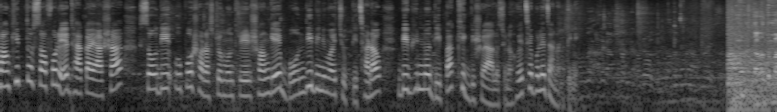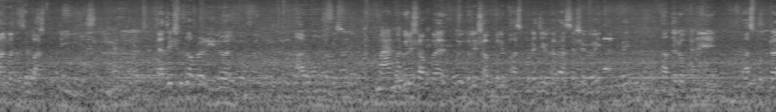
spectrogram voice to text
সংক্ষিপ্ত সফরে ঢাকায় আসা সৌদি উপ স্বরাষ্ট্রমন্ত্রীর সঙ্গে বন্দি বিনিময় চুক্তি ছাড়াও বিভিন্ন দ্বিপাক্ষিক বিষয়ে আলোচনা হয়েছে বলে জানান তিনি। তারা তো বাংলাদেশের পাসপোর্ট নিয়ে গিয়েছে। কাজে শুধু আমরা রিনিউয়াল করব আর অন্য কিছু ওইগুলি সব, ওইগুলি সবগুলি পাসপোর্টে যেভাবে আছে সেভাবেই থাকবে। তাদের ওখানে পাসপোর্টটা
